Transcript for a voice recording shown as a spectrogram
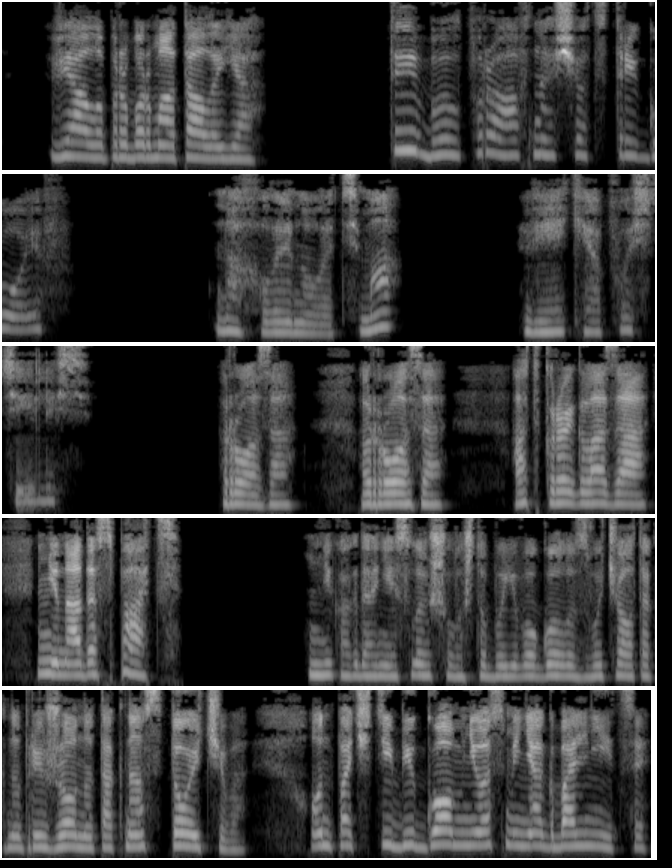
— вяло пробормотала я. «Ты был прав насчет Стригоев». Нахлынула тьма, веки опустились. «Роза! Роза! Открой глаза! Не надо спать!» Никогда не слышала, чтобы его голос звучал так напряженно, так настойчиво. Он почти бегом нес меня к больнице.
